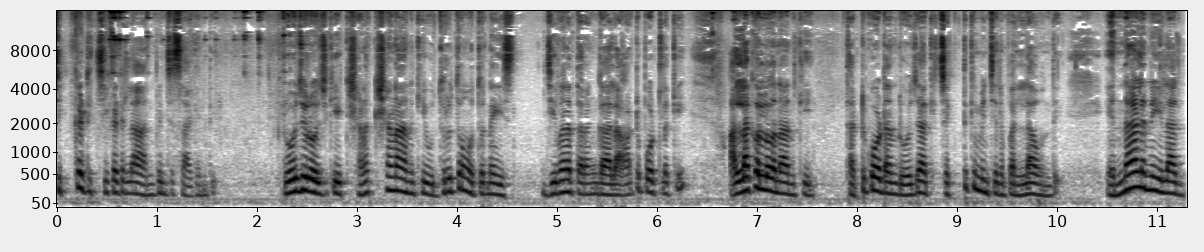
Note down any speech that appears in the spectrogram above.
చిక్కటి చీకటిలా అనిపించసాగింది. రోజు రోజుకి క్షణక్షణానికి ఉధృతం అవుతున్న ఈ జీవన తరంగాల ఆటుపోట్లకి అల్లకల్లోనానికి తట్టుకోవడం రోజాకి శక్తికి మించిన పనిలా ఉంది. ఎన్నాళ్ళని ఇలా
